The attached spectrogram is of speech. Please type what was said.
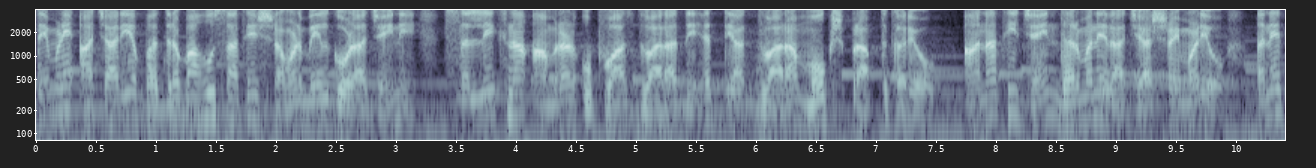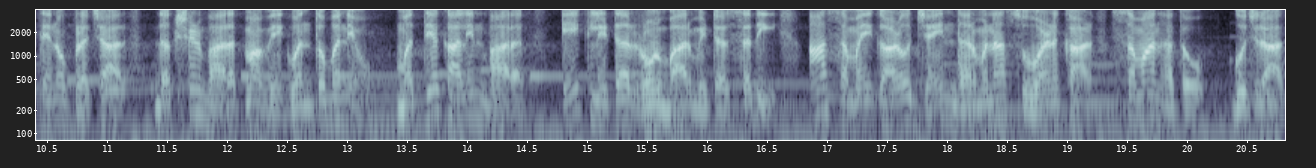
તેમણે આચાર્ય ભદ્રબાહુ સાથે શ્રવણબેલ ગોળા જઈને સલ્લેખના આમરણ ઉપવાસ દ્વારા દેહત્યાગ દ્વારા મોક્ષ પ્રાપ્ત કર્યો. આનાથી જૈન ધર્મને રાજ્યાશ્રય મળ્યો અને તેનો પ્રચાર દક્ષિણ ભારતમાં વેગવંતો બન્યો. મધ્યકાલીન ભારત, એક લીટર ઋણ બાર મીટર સદી, આ સમયગાળો જૈન ધર્મના સુવર્ણકાળ સમાન હતો. ગુજરાત,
